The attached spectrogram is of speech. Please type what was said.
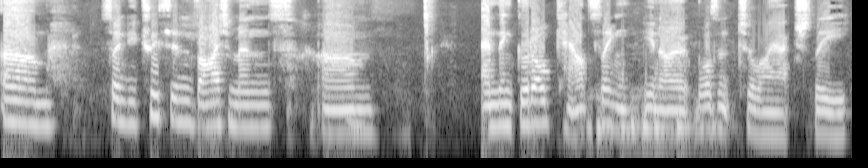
Um, so, nutrition, vitamins, um, and then good old counselling. You know, it wasn't till I actually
